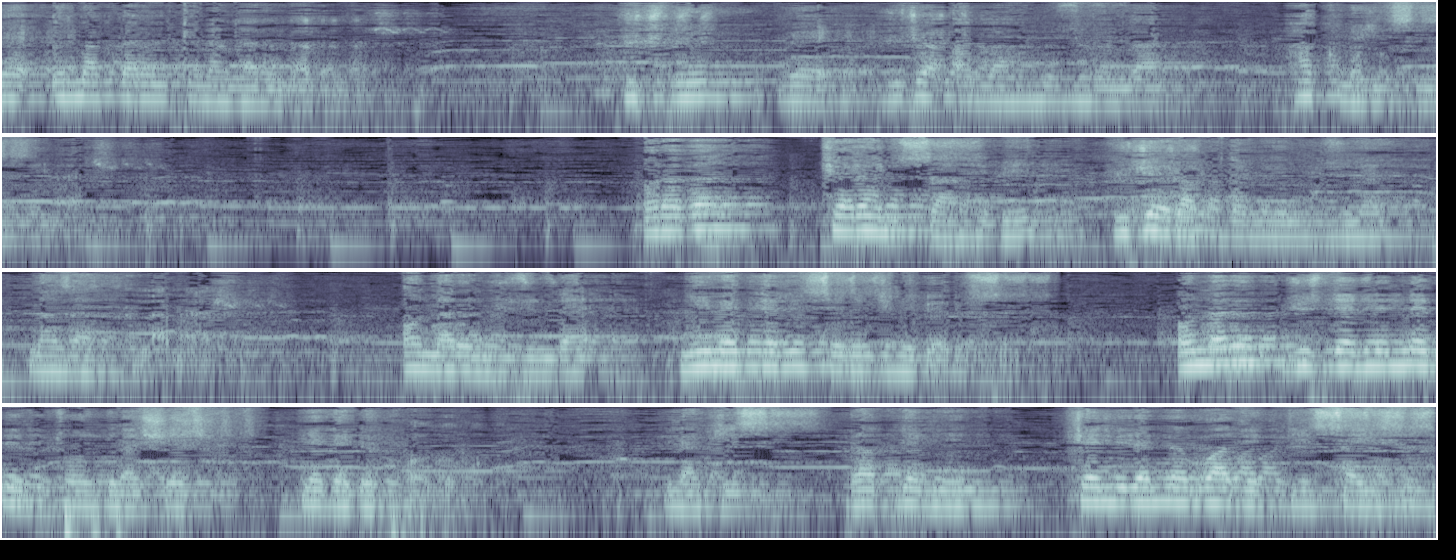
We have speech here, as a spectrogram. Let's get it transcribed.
ve ırmakların kenarlarındadılar. Güçlü ve yüce Allah'ın huzurunda hak meclisindedirler. Orada kerem sahibi yüce Rablerinin yüzüne nazar kılarlar. Onların yüzünde nimetlerin sevincini görürsün. Onların yüzlerine ne bir toz bulaşır ne de bir korku. Bilakis Rablerinin kendilerine vaat ettiği sayısız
